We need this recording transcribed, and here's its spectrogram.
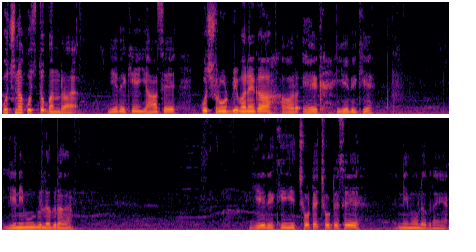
कुछ ना कुछ तो बन रहा है। ये देखिए, यहाँ से कुछ फ्रूट भी बनेगा और एक, ये देखिए, ये नींबू भी लग रहा है। ये देखिए, ये छोटे छोटे से नींबू लग रहे हैं।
